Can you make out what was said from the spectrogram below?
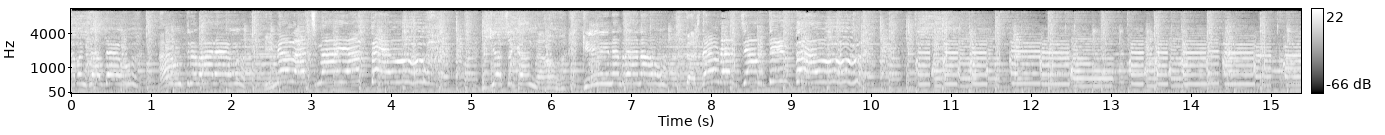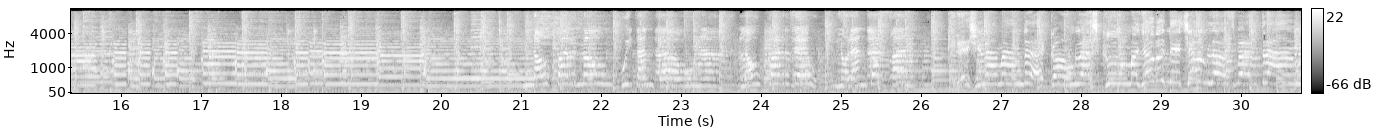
Abans del 10 em trobareu i no vaig mai a peu. Jo sóc el nou, quin enrenou, dels deures ja 10, 90 fan. Creix la mandra com l'escuma, jo vaig néixer amb l'os Bertran.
